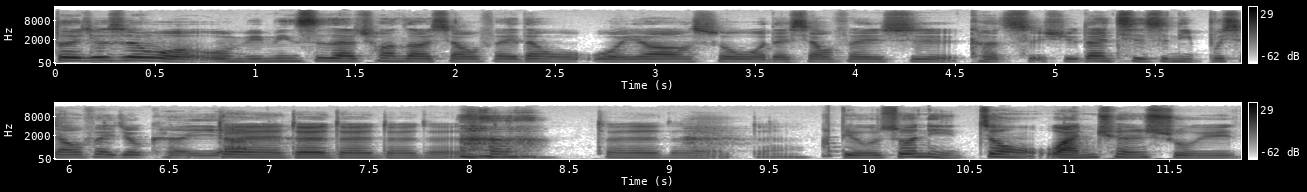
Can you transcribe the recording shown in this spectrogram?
对，就是我我明明是在创造消费，但我我要说我的消费是可持续，但其实你不消费就可以了，对对对对对对对对对。比如说你这种完全属于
